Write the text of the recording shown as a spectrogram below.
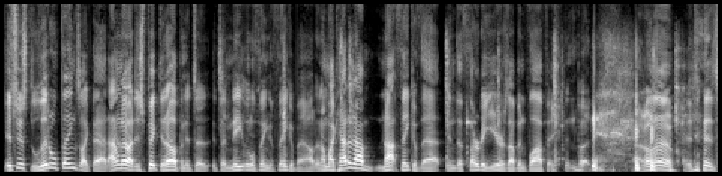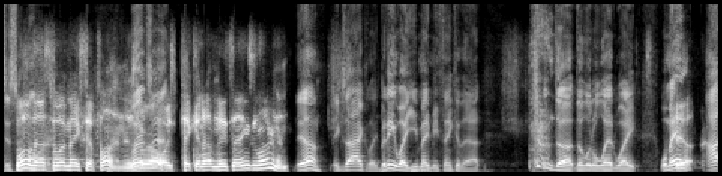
It's just little things like that. I don't know. I just picked it up and it's a it's a neat little thing to think about. And I'm like, how did I not think of that in the 30 years I've been fly fishing? But I don't know. It, it's just Well, that's what makes it fun. Is Well, we're it. always picking up new things and learning. Yeah, exactly. But anyway, you made me think of that. the the little lead weight. Well, man. I,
